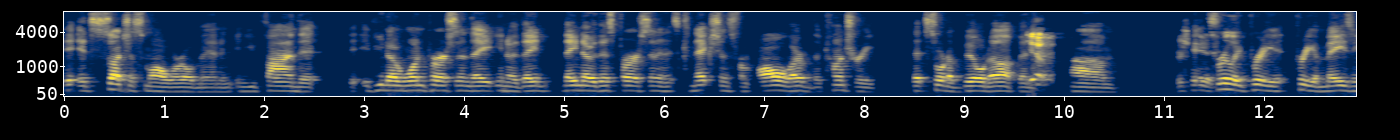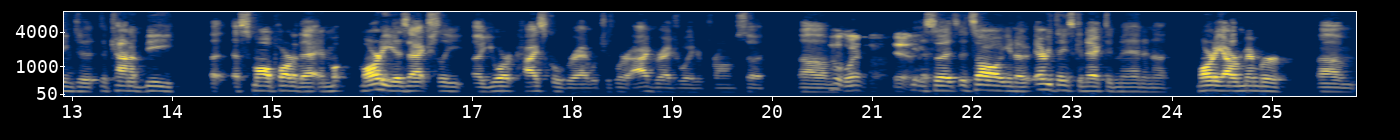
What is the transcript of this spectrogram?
it, it's such a small world, man, and, and you find that if you know one person, they you know they they know this person, and it's connections from all over the country that sort of build up, and yep. um, it's really pretty pretty amazing to to kind of be a, a, small part of that. And Marty is actually a York High School grad, which is where I graduated from. So um, oh wow, yeah. yeah. So it's it's all you know, everything's connected, man. And uh, Marty, I remember um,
